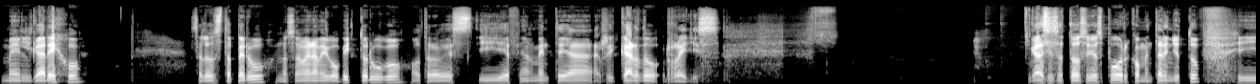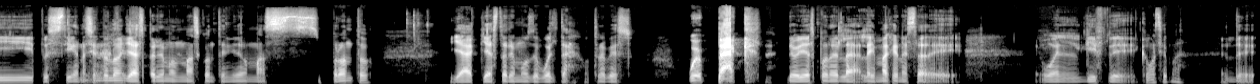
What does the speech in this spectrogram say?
Melgarejo, saludos hasta Perú, a nuestro buen amigo Víctor Hugo, otra vez, y eh, finalmente a Ricardo Reyes. Gracias a todos ellos por comentar en YouTube y pues sigan haciéndolo. Ya esperemos más contenido más pronto. Ya, ya estaremos de vuelta otra vez. We're back. Deberías poner la, la imagen esa de. O el GIF de. ¿Cómo se llama? El de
